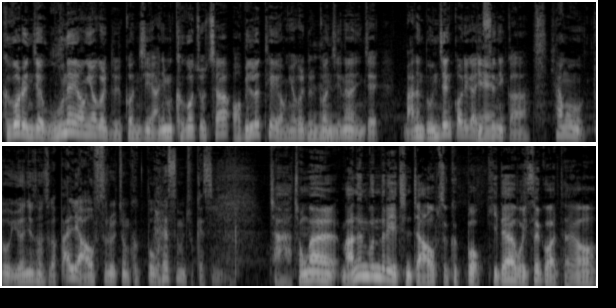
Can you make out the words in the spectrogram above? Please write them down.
그거를 이제 운의 영역을 넣을 건지 아니면 그것조차 ability의 영역을 넣을 건지는 이제 많은 논쟁거리가 음. 예. 있으니까 향후 또 유현진 선수가 빨리 아웃수를 좀 극복을 했으면 좋겠습니다. 자, 정말 많은 분들이 진짜 아홉수 극복 기대하고 있을 것 같아요.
